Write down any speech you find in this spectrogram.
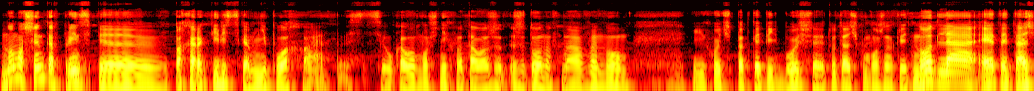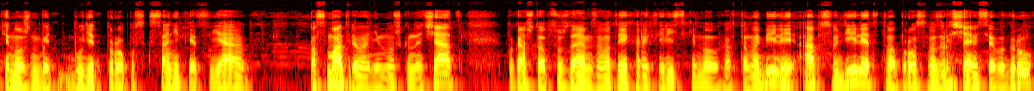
Но машинка, в принципе, по характеристикам неплохая. То есть у кого, может, не хватало жетонов на Venom и хочет подкопить больше, эту тачку можно открыть. Но для этой тачки нужен быть, будет пропуск. Cats. Я посматриваю немножко на чат. Пока что обсуждаем золотые характеристики новых автомобилей. Обсудили этот вопрос. Возвращаемся в игру,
